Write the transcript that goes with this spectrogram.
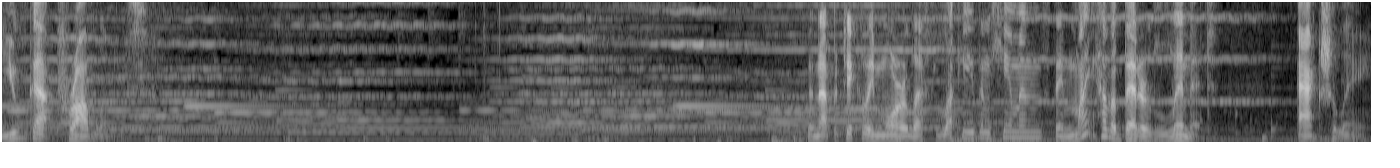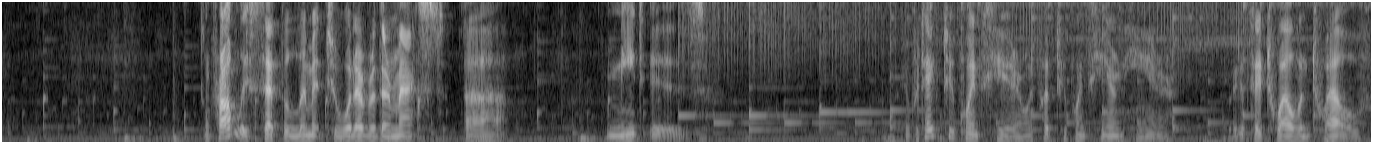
you've got problems. They're not particularly more or less lucky than humans. They might have a better limit, actually. I'll probably set the limit to whatever their max uh, meat is. If we take two points here, and we put two points here and here, we could say 12 and 12.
